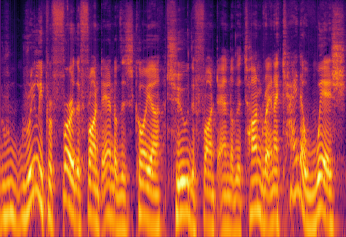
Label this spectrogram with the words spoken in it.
really prefer the front end of the Sequoia to the front end of the Tundra. And I kind of wish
